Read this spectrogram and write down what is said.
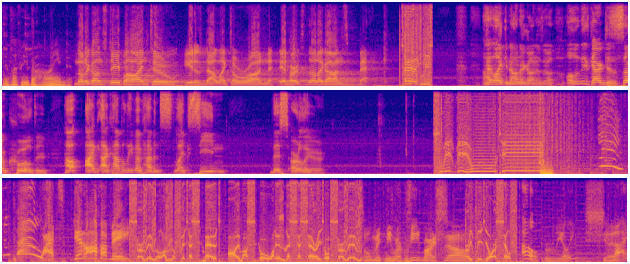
They left me behind. Nonagon stay behind too. He does not like to run. It hurts Nonagon's back. I like Nonagon as well. All of these characters are so cool, dude. How I I can't believe I haven't like seen this earlier. What? Get off of me! Survival of the fittest man. I must know what is necessary to survive. Don't make me repeat myself. Repeat yourself. Oh, really? Should I?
